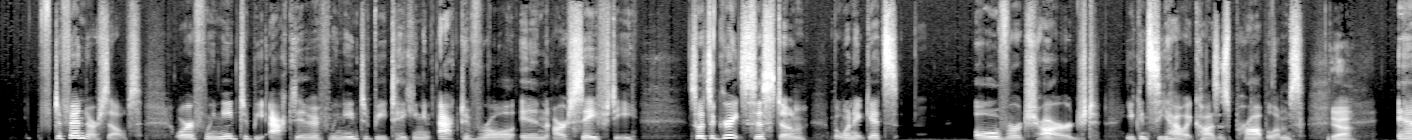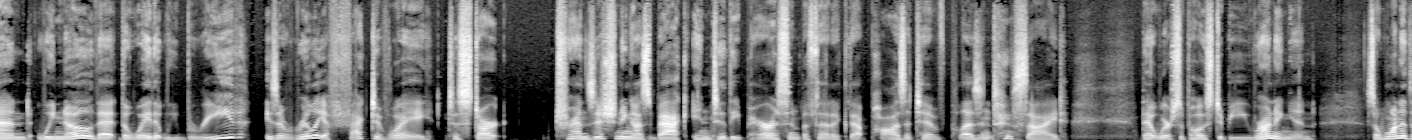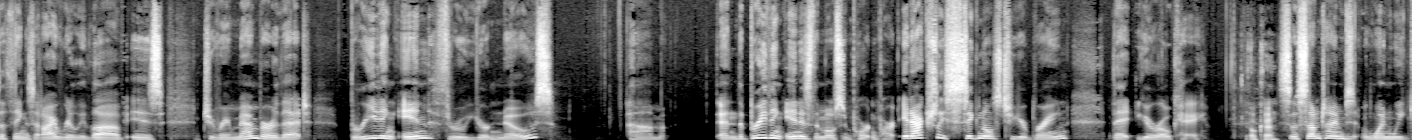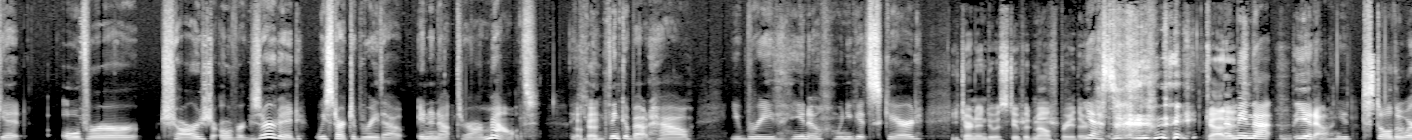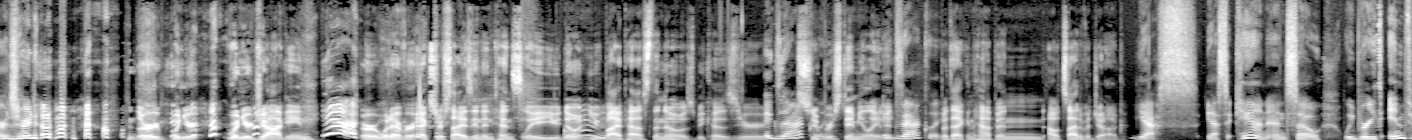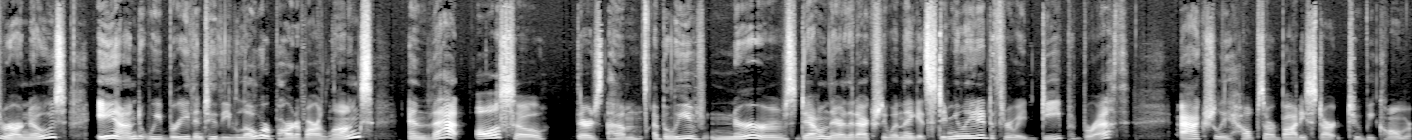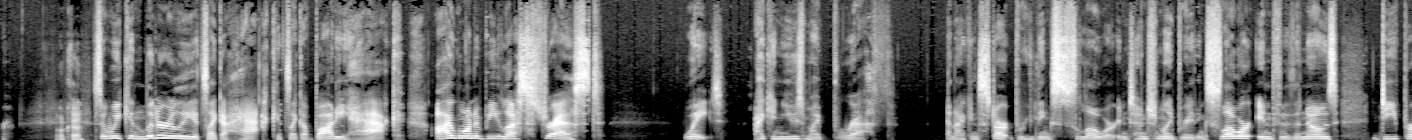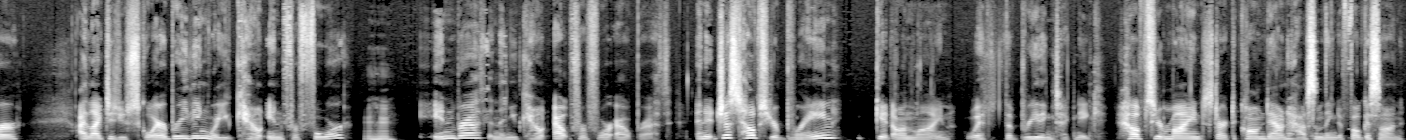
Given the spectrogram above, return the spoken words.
defend ourselves or if we need to be active, if we need to be taking an active role in our safety. So it's a great system, but when it gets overcharged, you can see how it causes problems. Yeah. And we know that the way that we breathe is a really effective way to start transitioning us back into the parasympathetic, that positive, pleasant side that we're supposed to be running in. So, one of the things that I really love is to remember that breathing in through your nose, um, and the breathing in is the most important part, it actually signals to your brain that you're okay. Okay. So sometimes when we get overcharged or overexerted, we start to breathe out in and out through our mouths. Like Okay. You can think about how you breathe, you know, when you get scared. You turn into a stupid mouth breather. Yes. Got it. I mean that, you know, you stole the words right out of my mouth. or when you're when you're jogging yeah. or whatever, exercising intensely, you don't you bypass the nose because you're Mm. Exactly. super stimulated. Exactly. But that can happen outside of a jog. Yes, yes, it can. And so we breathe in through our nose and we breathe into the lower part of our lungs. And that also, there's, um, I believe, nerves down there that actually, when they get stimulated through a deep breath, actually helps our body start to be calmer. Okay. So we can literally, it's like a hack, it's like a body hack. I want to be less stressed. Wait, I can use my breath and I can start breathing slower, intentionally breathing slower in through the nose, deeper. I like to do square breathing where you count in for 4 in breath and then you count out for four out breath. And it just helps your brain get online with the breathing technique, helps your mind start to calm down, have something to focus on,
